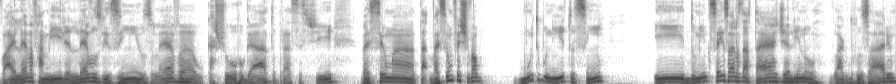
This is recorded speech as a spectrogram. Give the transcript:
vai, leva a família, leva os vizinhos, leva o cachorro, o gato para assistir. Vai ser uma, tá, vai ser um festival muito bonito assim. E domingo, 6 horas da tarde, ali no Lago do Rosário,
